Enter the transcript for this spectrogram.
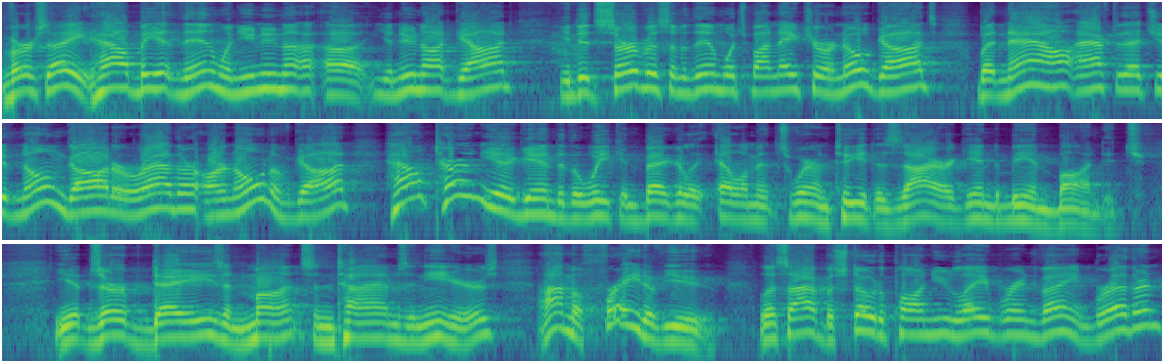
Verse 8, Howbeit then, when you knew, not, uh, you knew not God, you did service unto them which by nature are no gods. But now, after that you have known God, or rather are known of God, how turn ye again to the weak and beggarly elements whereunto you desire again to be in bondage? Ye observe days and months and times and years. I'm afraid of you, lest I have bestowed upon you labor in vain. Brethren,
